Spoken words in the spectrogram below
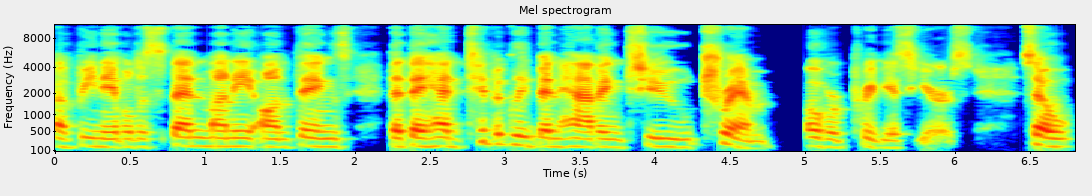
of being able to spend money on things that they had typically been having to trim over previous years. So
